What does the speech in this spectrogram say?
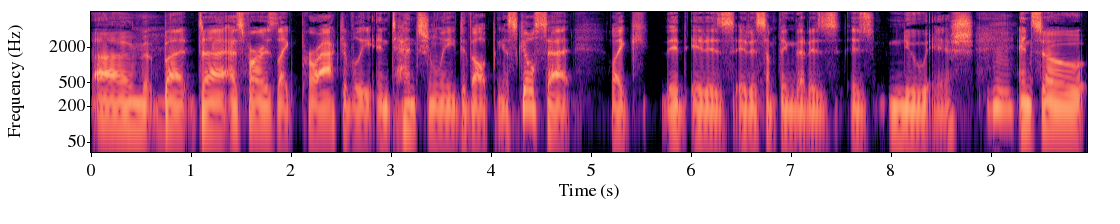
um, but uh, as far as like proactively intentionally developing a skill set like it, it is it is something that is is new-ish and so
